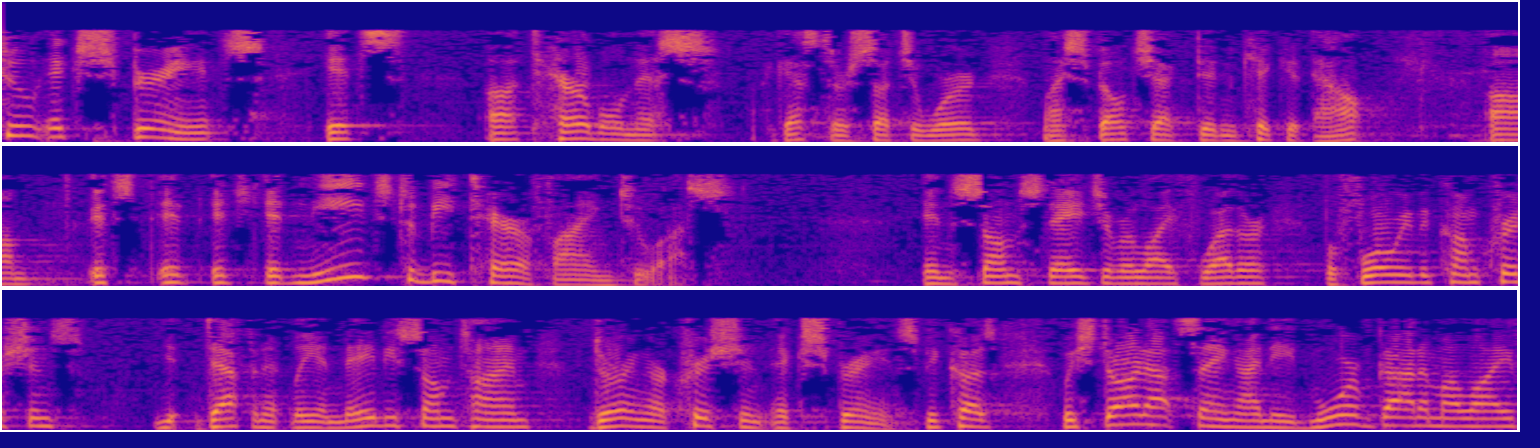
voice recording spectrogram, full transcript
to experience its uh, terribleness. I guess there's such a word. My spell check didn't kick it out. Um, it, it, it needs to be terrifying to us in some stage of our life, whether before we become Christians definitely, and maybe sometime during our Christian experience. Because we start out saying, I need more of God in my life,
